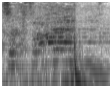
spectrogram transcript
to find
